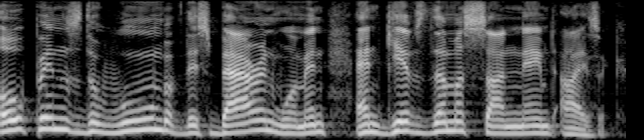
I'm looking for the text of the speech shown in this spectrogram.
opens the womb of this barren woman and gives them a son named Isaac.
